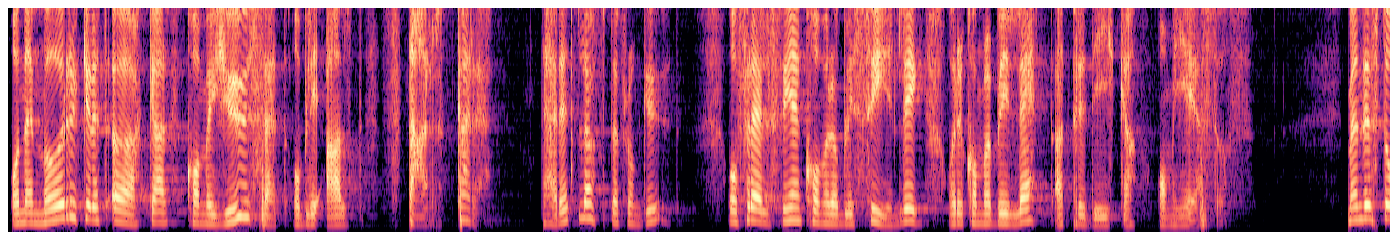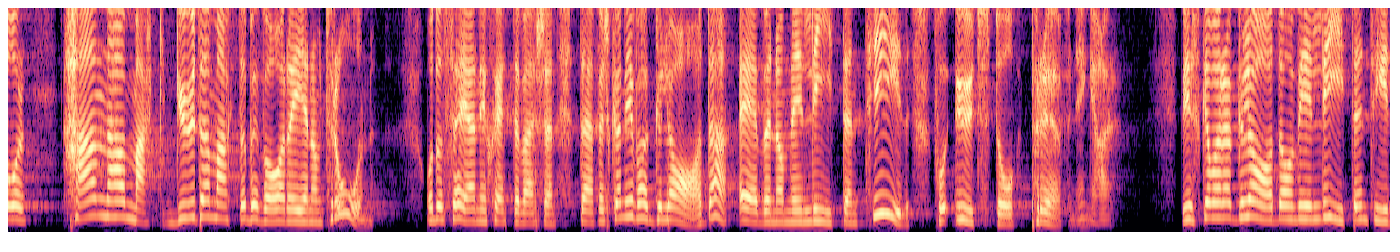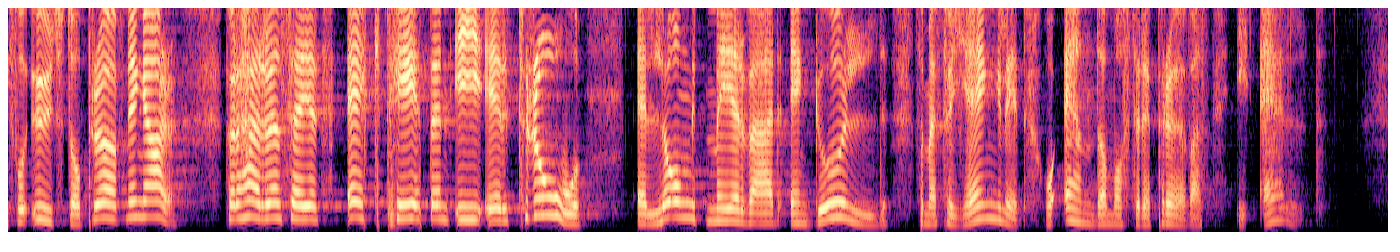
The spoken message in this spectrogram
Och när mörkret ökar kommer ljuset att bli allt starkare. Det här är ett löfte från Gud. Och frälsningen kommer att bli synlig och det kommer att bli lätt att predika om Jesus. Men det står, han har makt, Gud har makt att bevara genom tron. Och då säger han i sjätte versen, därför ska ni vara glada även om ni en liten tid får utstå prövningar. Vi ska vara glada om vi en liten tid får utstå prövningar. För Herren säger äktheten i er tro är långt mer värd än guld som är förgängligt och ändå måste det prövas i eld.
